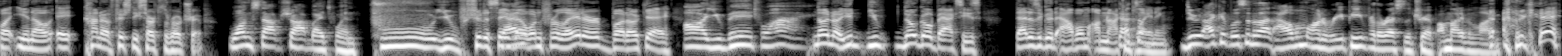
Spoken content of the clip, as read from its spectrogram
but you know, it kind of officially starts the road trip. One Stop Shop by Twin. Ooh, you should have saved That- that one for later, but okay. Oh, you bitch. Why? No, no, you you no go backsies. That is a good album. I'm not That's a- complaining. Dude, I could listen to that album on repeat for the rest of the trip. I'm not even lying. okay.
